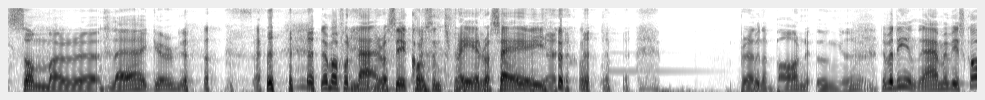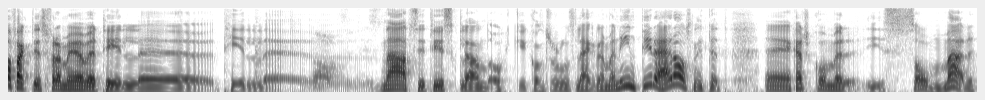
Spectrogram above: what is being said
Sommarläger. Där man får lära sig koncentrera sig. Bränna barn i ugnar. Det var din, nej men vi ska faktiskt framöver till, eh, till eh, Nazi-Tyskland och koncentrationslägren, men inte i det här avsnittet. Eh, kanske kommer i sommar.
